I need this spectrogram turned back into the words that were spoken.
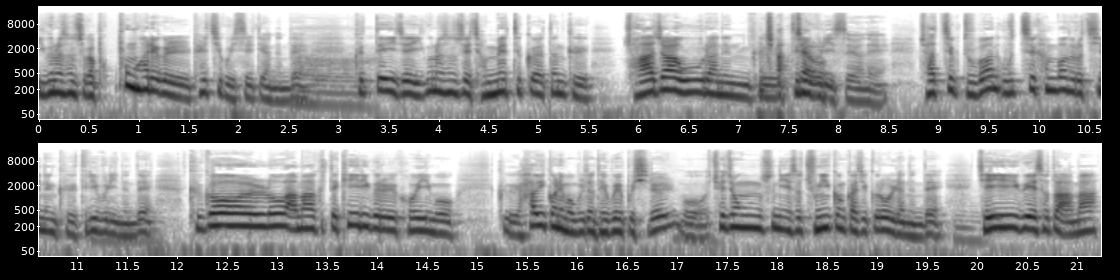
이근호 선수가 폭풍 활약을 펼치고 있을 때였는데 어. 그때 이제 이근호 선수의 전매 특허였던 그 좌좌우라는 그 좌좌우. 드리블이 있어요. 네. 좌측 두 번, 우측 한 번으로 치는 그 드리블이 있는데 그걸로 아마 그때 K리그를 거의 뭐 그 하위권에 머물던 대구 FC를 뭐 최종 순위에서 중위권까지 끌어올렸는데 음. 제2리그에서도 아마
